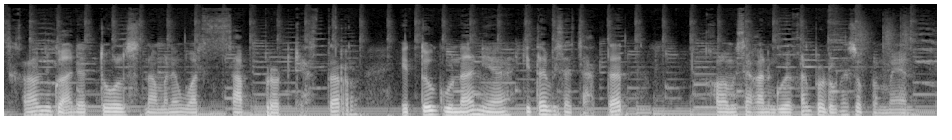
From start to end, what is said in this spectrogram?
Sekarang juga ada tools namanya WhatsApp Broadcaster. Itu gunanya kita bisa catat kalau misalkan gue kan produknya suplemen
